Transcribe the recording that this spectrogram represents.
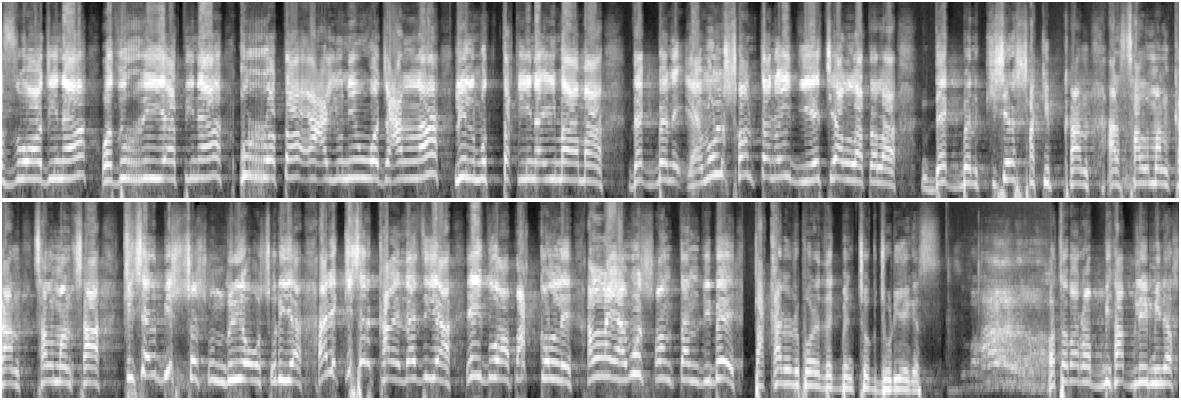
আজওয়াজিনা ওয়া যুররিয়াতিনা কুররাতা আয়ুনি ওয়াজআলনা লিল মুত্তাকিনা ইমামা? দেখবেন এমন সন্তান ওই দিয়েছে আল্লাহ তালা দেখবেন কিসের সাকিব খান আর সালমান খান, সালমান শাহ, কিসের বিশ্ব সুন্দরী ও সুরিয়া আরে কিসের খালেদা জিয়া? এই দোয়া পাঠ করলে আল্লাহ এমন সন্তান দিবে। টাকার উপরে দেখবেন চোখ জুড়িয়ে গেছে। অথবা রব্বি হাবলি মিনাস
